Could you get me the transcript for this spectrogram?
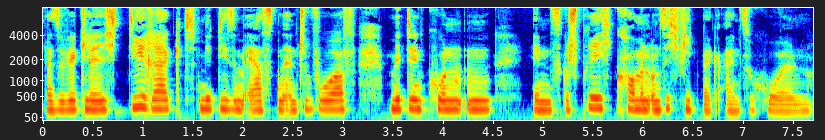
Also wirklich direkt mit diesem ersten Entwurf mit den Kunden ins Gespräch kommen und sich Feedback einzuholen.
